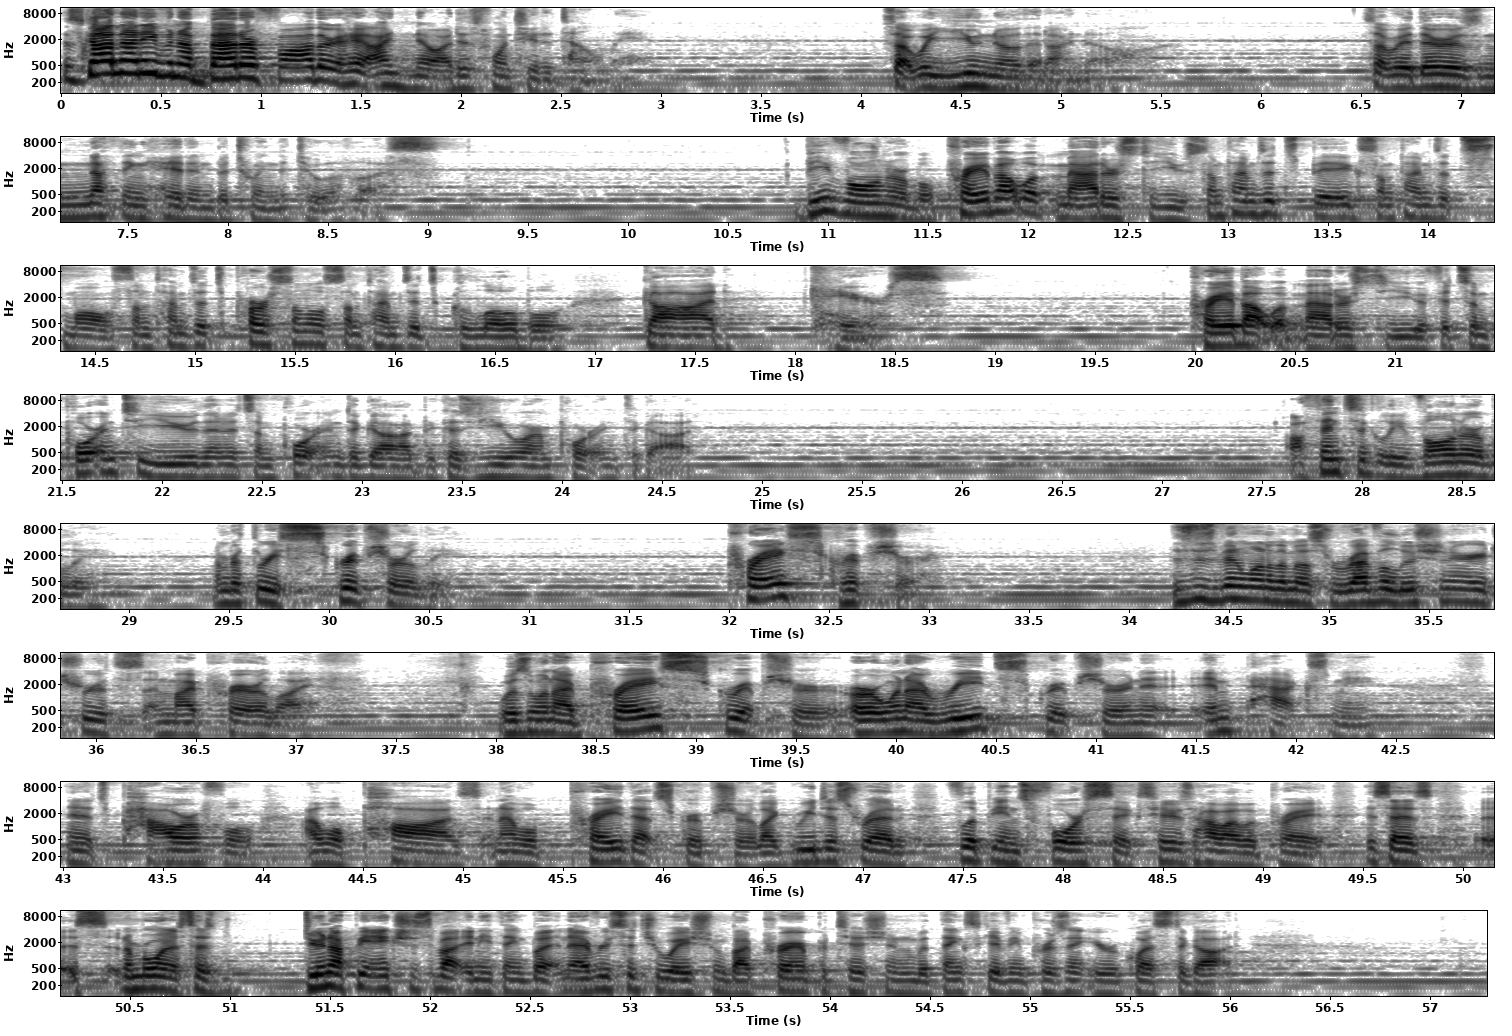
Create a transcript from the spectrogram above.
Is God not even a better father? Hey, I know, I just want you to tell me. So that way you know that I know. So that way there is nothing hidden between the two of us. Be vulnerable. Pray about what matters to you. Sometimes it's big, sometimes it's small, sometimes it's personal, sometimes it's global. God cares. Pray about what matters to you. If it's important to you, then it's important to God because you are important to God. Authentically, vulnerably, Number three, scripturally. Pray scripture. This has been one of the most revolutionary truths in my prayer life. Was when I pray scripture or when I read scripture and it impacts me and it's powerful, I will pause and I will pray that scripture. Like we just read Philippians 4 6. Here's how I would pray it. It says, number one, it says, do not be anxious about anything, but in every situation, by prayer and petition, with thanksgiving, present your request to God.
